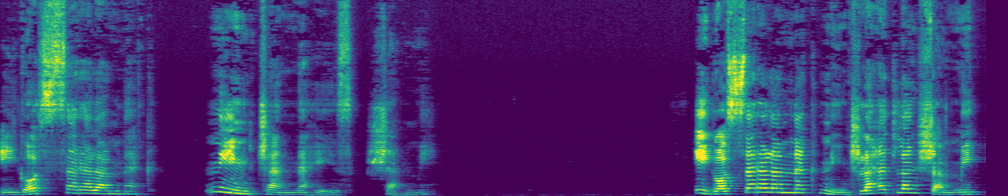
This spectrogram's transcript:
Igaz szerelemnek nincsen nehéz semmi. Igaz szerelemnek nincs lehetlen semmi,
